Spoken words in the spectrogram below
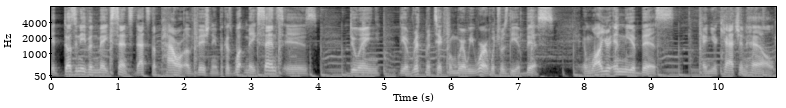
it doesn't even make sense. That's the power of visioning because what makes sense is doing the arithmetic from where we were, which was the abyss. And while you're in the abyss and you're catching hell,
